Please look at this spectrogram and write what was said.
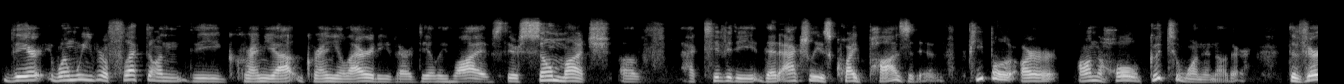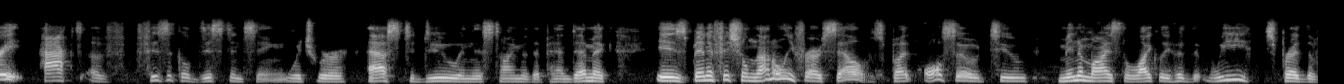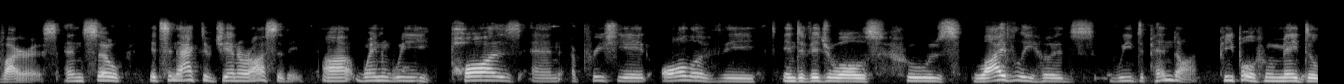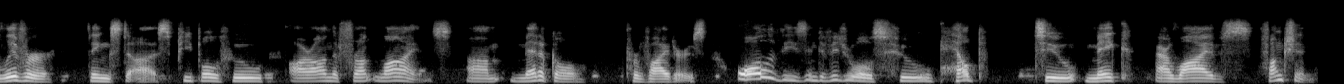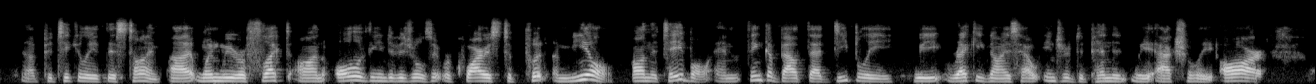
There, when we reflect on the granul- granularity of our daily lives, there's so much of activity that actually is quite positive. People are, on the whole, good to one another. The very act of physical distancing, which we're asked to do in this time of the pandemic, is beneficial not only for ourselves, but also to minimize the likelihood that we spread the virus. And so it's an act of generosity. Uh, when we pause and appreciate all of the individuals whose livelihoods we depend on, people who may deliver things to us, people who are on the front lines, um, medical providers, all of these individuals who help to make our lives function uh, particularly at this time. Uh, when we reflect on all of the individuals it requires to put a meal on the table and think about that deeply, we recognize how interdependent we actually are.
